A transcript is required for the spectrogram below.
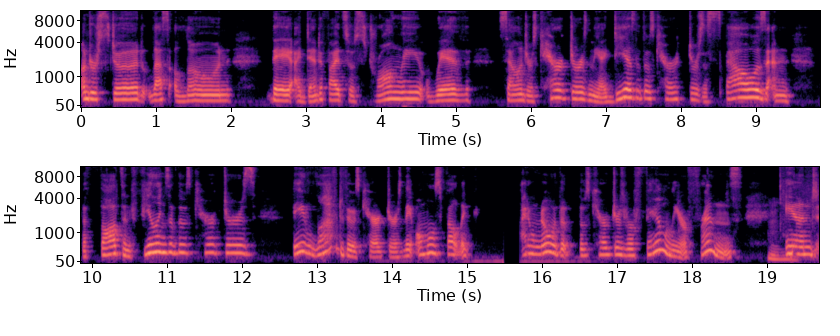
understood less alone. They identified so strongly with salinger's characters and the ideas that those characters espouse and the thoughts and feelings of those characters. They loved those characters. They almost felt like i don't know that those characters were family or friends. Mm-hmm. and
